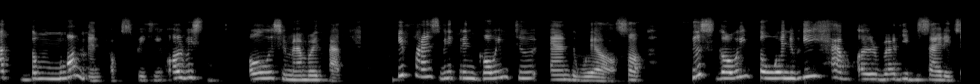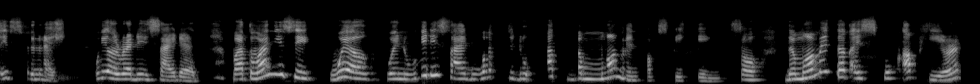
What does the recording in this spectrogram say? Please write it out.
at the moment of speaking, always, always remember that. Difference between going to and will. So use going to when we have already decided, so it's finished we already decided. But when you say will, when we decide what to do at the moment of speaking. So the moment that I spoke up here,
